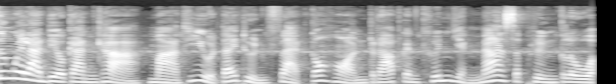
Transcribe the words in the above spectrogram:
ซึ่งเวลาเดียวกันค่ะหมาที่อยู่ใต้ถุนแฟลตก็หอนรับกันขึ้นอย่างน่าสะพรึงกลัว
